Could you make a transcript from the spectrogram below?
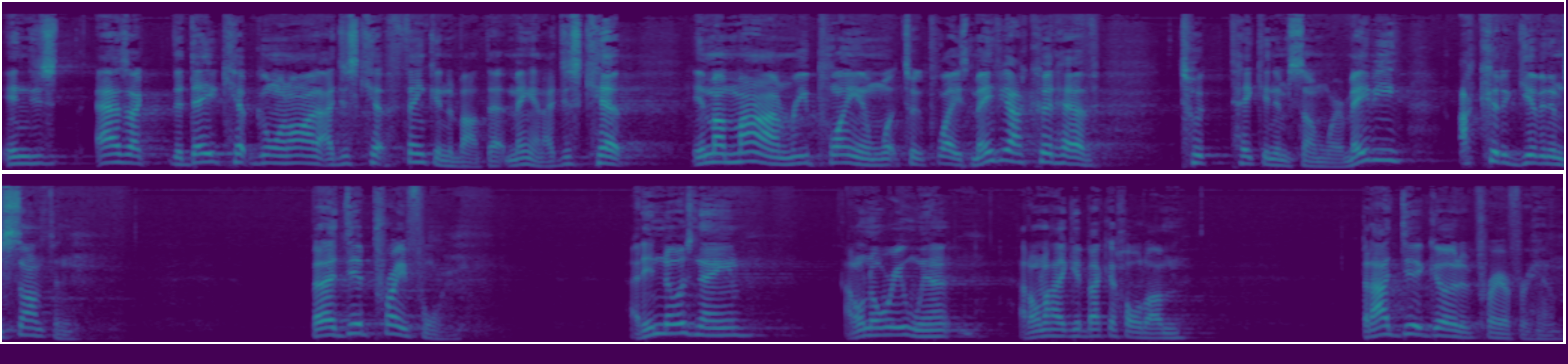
And just as I, the day kept going on, I just kept thinking about that man. I just kept in my mind replaying what took place. Maybe I could have took, taken him somewhere. Maybe I could have given him something. But I did pray for him. I didn't know his name. I don't know where he went. I don't know how to get back a hold of him. But I did go to prayer for him.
